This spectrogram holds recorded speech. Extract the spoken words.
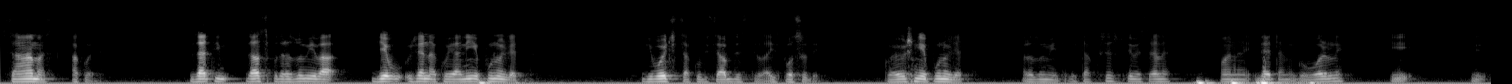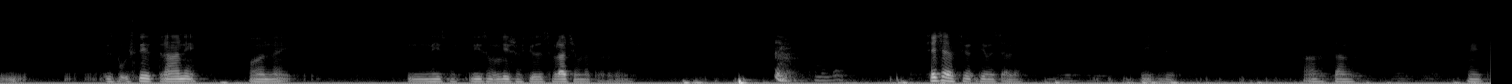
sama, ako je. Zatim, da li se podrazumijeva djev, žena koja nije punoljetna? Djevojčica koja bi se abdestila iz posude, koja još nije punoljetna. Razumijete li? Tako, sve su te vesele onaj, detaljno govorili i zbog s te strane onaj, nismo, nismo lično htio da se vraćamo na to, razumiješ? Sjećaš se ti vesele? Nisi bio. A, sam. Niti.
